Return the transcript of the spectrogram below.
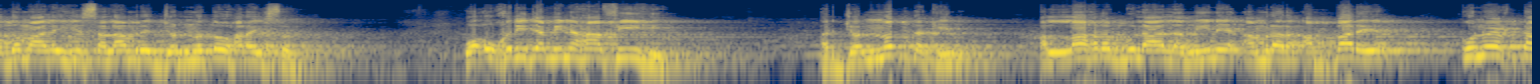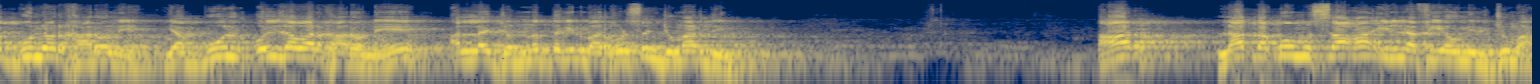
আদম আলহি সালাম রে জন্নতও হারাইছ ও উখরিজা মিনহা ফিহি। আর জন্নত তাকিন, আল্লাহ রব্বুল আলমিনে আমরার আব্বারে কোনো একটা বুলর কারণে, ইয়া বুল ওই যাওয়ার কারণে আল্লাহ জন্নত তাকিন বার করছেন জুমার দিন। আর লা তাকুমুসা ইল্লা ফিয়াউমিল জুমা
